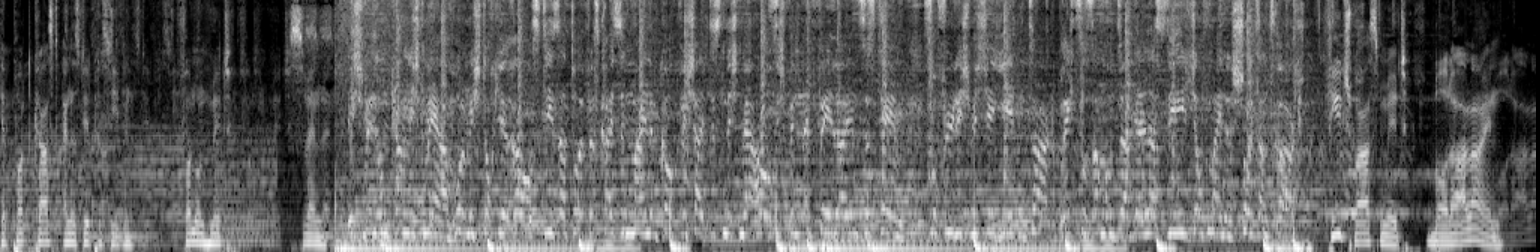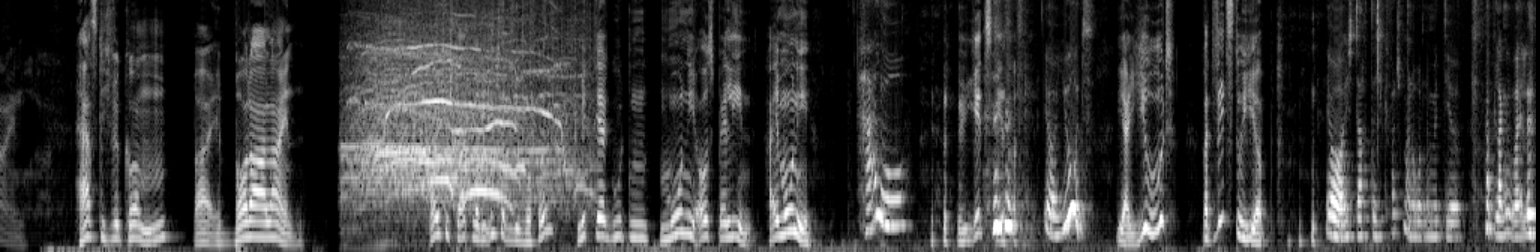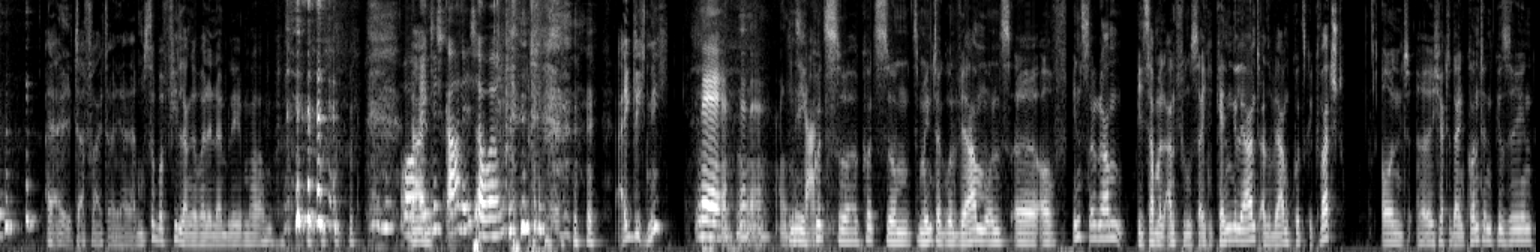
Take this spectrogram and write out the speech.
Der Podcast eines Depressiven. Von und mit Sven. Ich will und kann nicht mehr, hol mich doch hier raus. Dieser Teufelskreis in meinem Kopf, ich halte es nicht mehr aus. Ich bin ein Fehler im System, so fühle ich mich hier jeden Tag. Brech zusammen unter der Last, die ich auf meinen Schultern trag. Viel Spaß mit Border allein. Herzlich willkommen bei Border allein. Heute starten wir die Interviewwoche mit der guten Moni aus Berlin. Hi Moni, Hallo. wie geht's dir? Ja, gut. ja, gut. Was willst du hier? Ja, ich dachte, ich quatsch mal eine Runde mit dir. Hab Langeweile. Alter Falter, ja, da musst du aber viel Langeweile in deinem Leben haben. Oh, Nein. eigentlich gar nicht, aber. Eigentlich nicht? Nee, nee, nee, eigentlich Nee, gar kurz, zur, kurz zum, zum Hintergrund. Wir haben uns äh, auf Instagram, ich sag mal in Anführungszeichen, kennengelernt. Also wir haben kurz gequatscht und äh, ich hatte deinen Content gesehen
